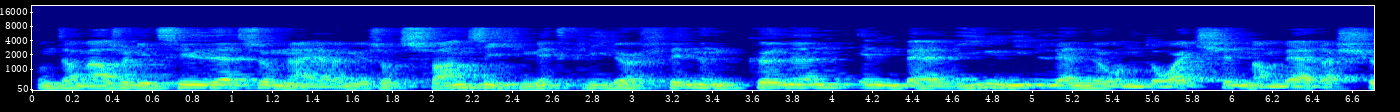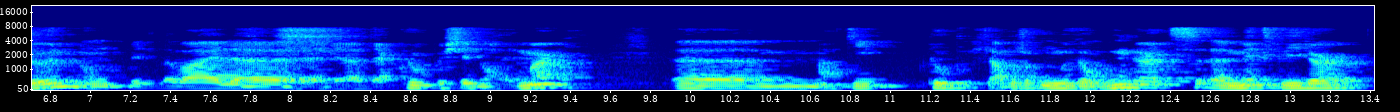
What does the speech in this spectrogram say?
Und dann war so die Zielsetzung, naja, wenn wir so 20 Mitglieder finden können in Berlin, Niederländer und Deutschen, dann wäre das schön. Und mittlerweile, äh, der, der Club besteht noch immer, ähm, hat die Club, ich glaube, so ungefähr 100 äh, Mitglieder.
